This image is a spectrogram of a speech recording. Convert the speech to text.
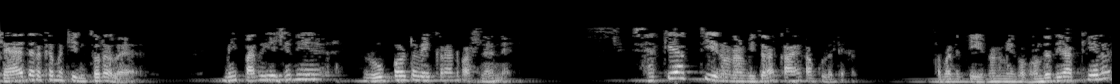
කෑදරකමකින් තොරව මේ පරිශ්‍රණයේ රූප වලට වෙන් කරන්න ප්‍රශ්නයක් නැහැ. සැකයක් තියෙනවා නම් විතරක් කාය කකුලට යනවා. අපිට තේරෙනවා මේක හොඳ දෙයක් කියලා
